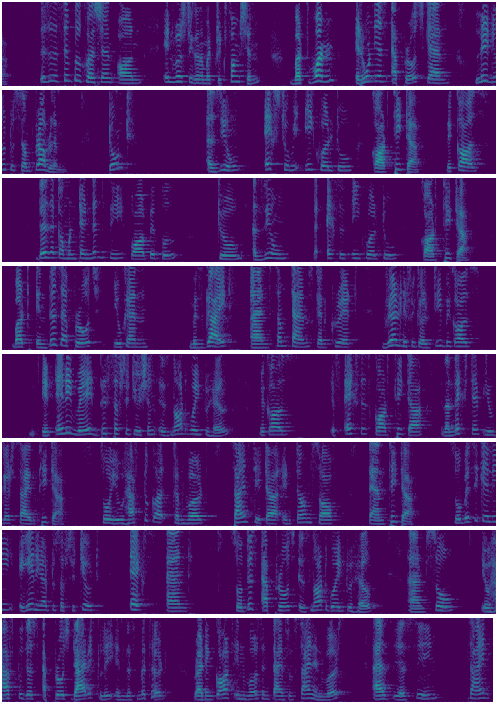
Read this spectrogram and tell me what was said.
This is a simple question on inverse trigonometric function but one erroneous approach can lead you to some problem. Don't assume x to be equal to cot theta because there's a common tendency for people to assume that x is equal to cot theta but in this approach you can misguide and sometimes can create real difficulty because in any way this substitution is not going to help because if x is cot theta in the next step you get sine theta. So you have to co convert sine theta in terms of tan theta. So basically again you have to substitute x and so this approach is not going to help. And so you have to just approach directly in this method writing cot inverse in times of sine inverse. As you are seeing sine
